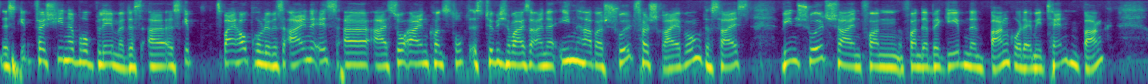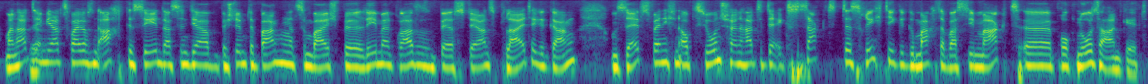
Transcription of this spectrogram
es gibt verschiedene Probleme. Das, äh, es gibt zwei Hauptprobleme. Das eine ist, äh, so ein Konstrukt ist typischerweise eine Inhaberschuldverschreibung. Das heißt, wie ein Schuldschein von, von der begebenen Bank oder Emittentenbank. Man hat ja. im Jahr 2008 gesehen, das sind ja bestimmte Banken, zum Beispiel Lehman Brothers und Bear Stearns, pleite gegangen. Und selbst wenn ich einen Optionsschein hatte, der exakt das Richtige gemacht hat, was die Marktprognose äh, angeht,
